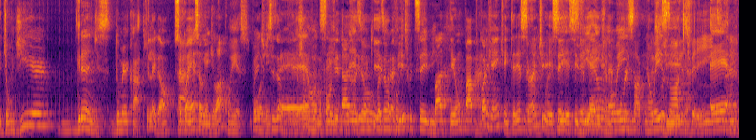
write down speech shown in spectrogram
John Deere, grandes do mercado. Que legal. Você Cara, conhece alguém de lá? Conheço. Pô, a gente precisa é, vamos convidar eles fazer um, aqui fazer um pra convite vir. bater um papo com a gente. É interessante Legal esse, esse Esse viés, é um- né? é um ex- é um ex-Nokia. diferentes. É, né?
